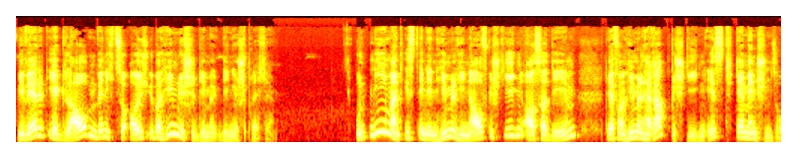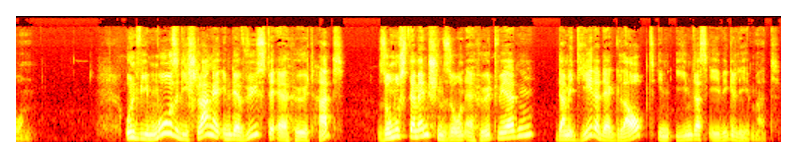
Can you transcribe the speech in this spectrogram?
wie werdet ihr glauben, wenn ich zu euch über himmlische Dinge spreche? Und niemand ist in den Himmel hinaufgestiegen, außer dem, der vom Himmel herabgestiegen ist, der Menschensohn. Und wie Mose die Schlange in der Wüste erhöht hat, so muss der Menschensohn erhöht werden, damit jeder, der glaubt, in ihm das ewige Leben hat.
